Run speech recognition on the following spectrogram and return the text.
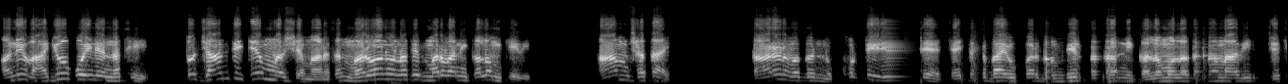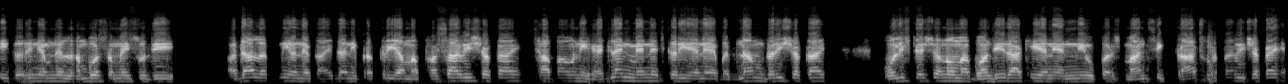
અને વાગ્યો કોઈને નથી, તો જાનથી કેમ મરશે માણસ? અને મરવાનો નથી મરવાની કલમ કેવી? આમ છતાંય કારણ વગરનું ખોટી રીતે ચૈતરભાઈ ઉપર ગંભીર પ્રકારની કલમો લગાવવામાં આવી, જેથી કરીને એમને લાંબો સમય સુધી અદાલતની અને કાયદાની પ્રક્રિયામાં ફસાવી શકાય, છાપાઓની હેડલાઇન મેનેજ કરી એને બદનામ કરી શકાય, પોલીસ સ્ટેશનોમાં ગોંધી રાખી અને એમની ઉપર માનસિક ત્રાસ વર્તાવી શકાય,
